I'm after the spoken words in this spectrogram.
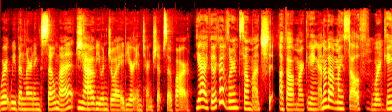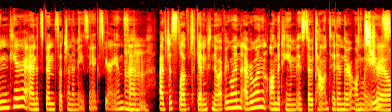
we're, we've been learning so much. Yeah. How have you enjoyed your internship so far? Yeah, I feel like I've learned so much about marketing and about myself Mm-hmm. working here, and it's been such an amazing experience. Mm-hmm. And I've just loved getting to know everyone. Everyone on the team is so talented in their own ways, true.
